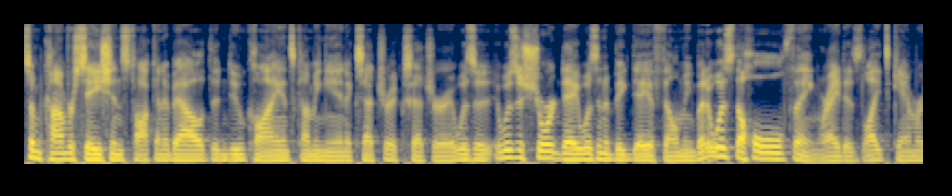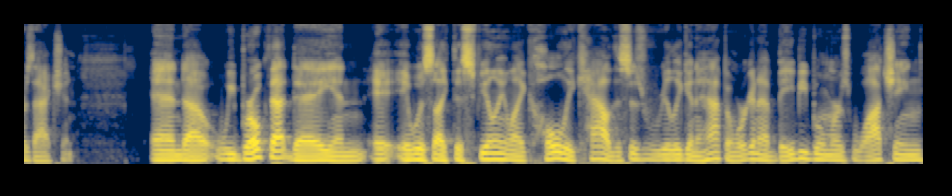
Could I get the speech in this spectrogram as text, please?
some conversations talking about the new clients coming in, et cetera, et cetera. It was a it was a short day, wasn't a big day of filming, but it was the whole thing, right? It's lights, cameras, action. And uh, we broke that day, and it, it was like this feeling like, holy cow, this is really going to happen. We're going to have baby boomers watching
